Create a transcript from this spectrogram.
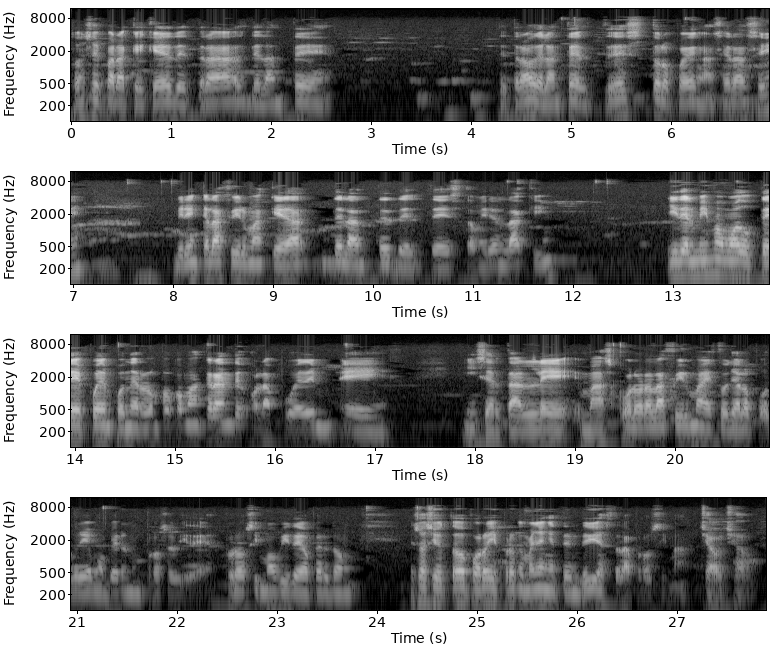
entonces para que quede detrás delante detrás o delante del texto lo pueden hacer así. Miren que la firma queda delante del texto mirenla aquí. Y del mismo modo ustedes pueden ponerlo un poco más grande o la pueden eh, insertarle más color a la firma. Esto ya lo podríamos ver en un próximo video, próximo video perdón. Eso ha sido todo por hoy. Espero que me hayan entendido y hasta la próxima. Chao chao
